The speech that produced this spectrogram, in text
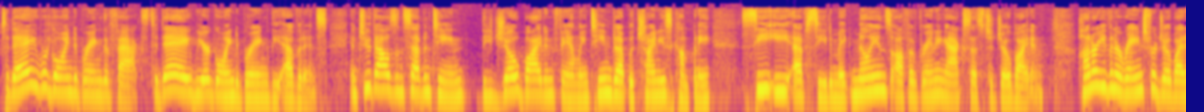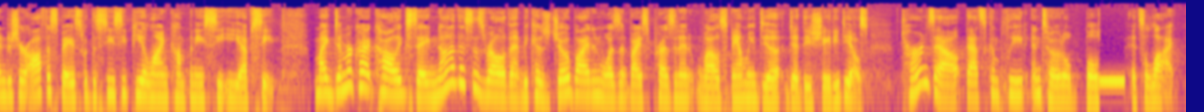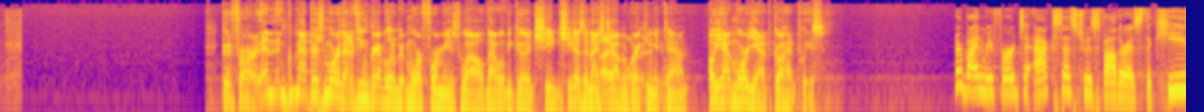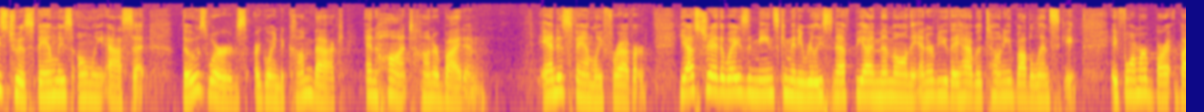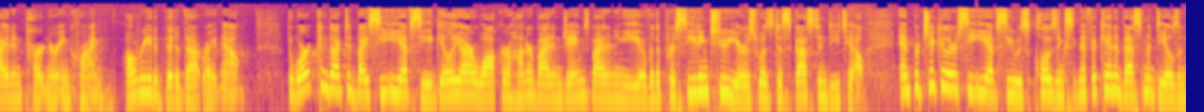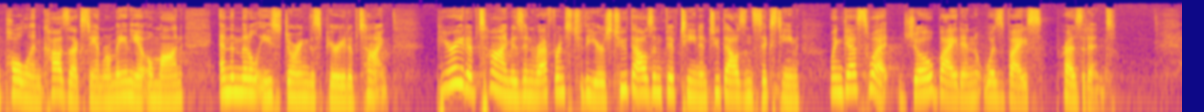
Today, we're going to bring the facts. Today, we are going to bring the evidence. In 2017, the Joe Biden family teamed up with Chinese company CEFC to make millions off of granting access to Joe Biden. Hunter even arranged for Joe Biden to share office space with the CCP aligned company CEFC. My Democrat colleagues say none of this is relevant because Joe Biden wasn't vice president while his family de- did these shady deals. Turns out that's complete and total bullshit. It's a lie. Good for her. And mm, Matt, there's more of that. If you can grab a little bit more for me as well, that would be good. She she does a nice I job of breaking it it down. Want. Oh, you have more? Yeah, go ahead, please. Hunter Biden referred to access to his father as the keys to his family's only asset. Those words are going to come back and haunt Hunter Biden and his family forever. Yesterday, the Ways and Means Committee released an FBI memo on the interview they had with Tony Bobulinski, a former Biden partner in crime. I'll read a bit of that right now. The work conducted by CEFC, Gilliar, Walker, Hunter Biden, James Biden, and Yi over the preceding two years was discussed in detail. In particular, CEFC was closing significant investment deals in Poland, Kazakhstan, Romania, Oman, and the Middle East during this period of time period of time is in reference to the years 2015 and 2016 when guess what? Joe Biden was vice president.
